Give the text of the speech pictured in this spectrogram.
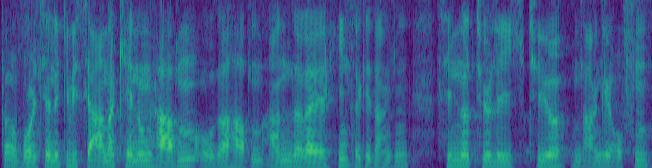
Da wollen sie eine gewisse Anerkennung haben oder haben andere Hintergedanken, sind natürlich Tür und Angel offen,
